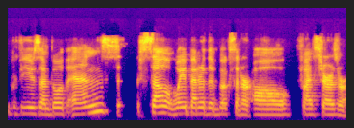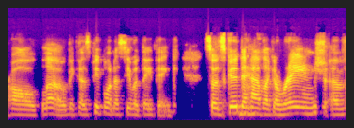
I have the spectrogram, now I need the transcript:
reviews on both ends sell way better than books that are all five stars or all low because people want to see what they think. So it's good mm-hmm. to have like a range of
